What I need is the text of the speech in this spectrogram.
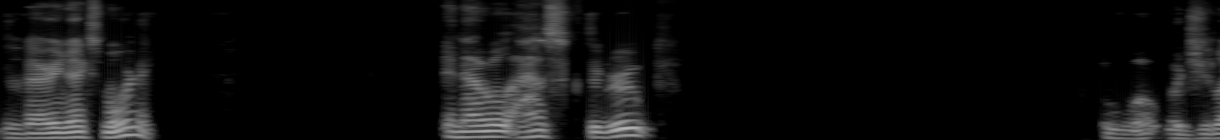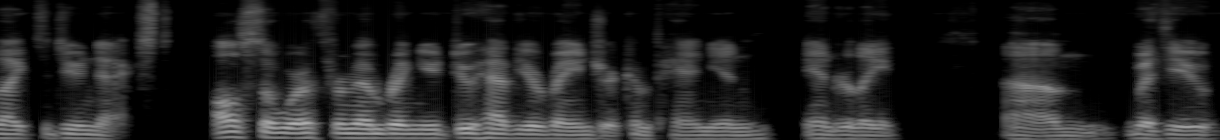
the very next morning. And I will ask the group, what would you like to do next? Also worth remembering, you do have your ranger companion, Anderly, um, with you,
